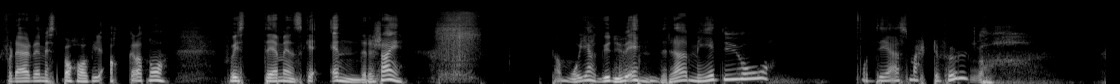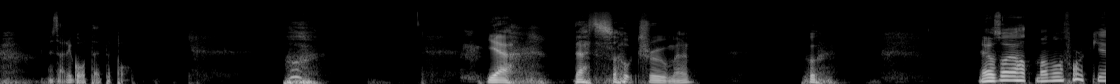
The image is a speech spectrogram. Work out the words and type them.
for det er det mest behagelige akkurat nå. For hvis det mennesket endrer seg, da må jaggu du endre deg med, du òg. Og det er smertefullt. Men så er det godt etterpå. Yeah, that's so true, man. Jeg har også hatt med noen folk i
